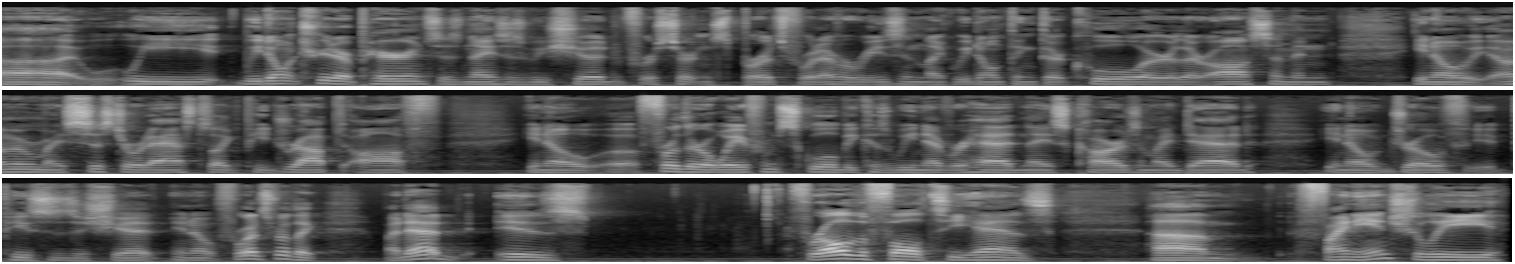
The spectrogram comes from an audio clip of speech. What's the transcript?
Uh, we we don't treat our parents as nice as we should for certain spurts for whatever reason. Like we don't think they're cool or they're awesome. And you know, I remember my sister would ask to like be dropped off, you know, uh, further away from school because we never had nice cars, and my dad, you know, drove pieces of shit. You know, for what's worth, like my dad is, for all the faults he has, um, financially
